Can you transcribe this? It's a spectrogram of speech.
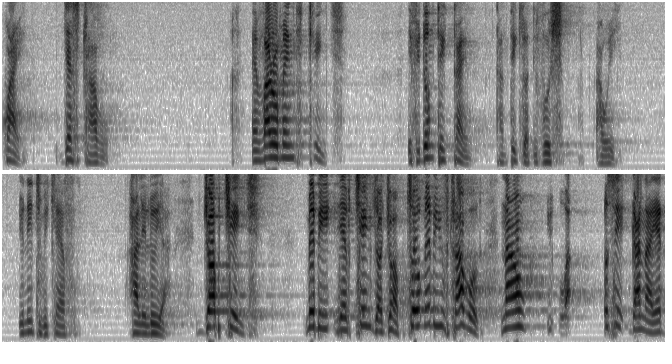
Why? Just travel. Environment change. If you don't take time, can take your devotion away. You need to be careful. Hallelujah. Job change. Maybe they have changed your job. So maybe you've traveled. Now, you, see, Ghana, yet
